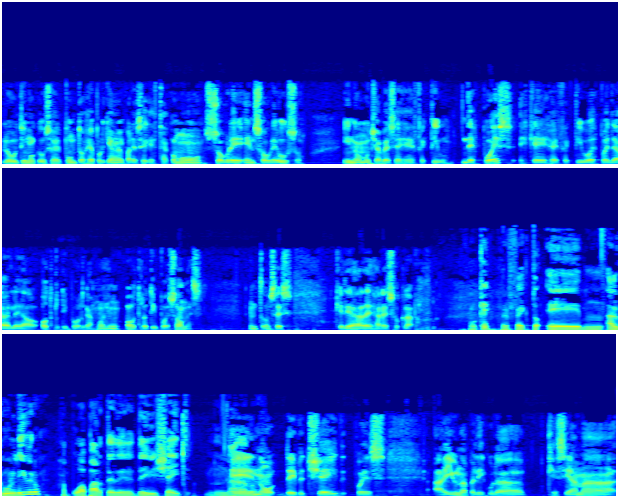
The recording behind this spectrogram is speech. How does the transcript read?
lo último que uso es el punto G porque ya me parece que está como sobre, en sobreuso y no muchas veces es efectivo. Después es que es efectivo después de haberle dado otro tipo de orgasmo en otro tipo de zonas. Entonces, quería dejar eso claro. Ok, perfecto. Eh, ¿Algún libro? O aparte de David Shade. Nada Eh, no, David Shade, pues hay una película que se llama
